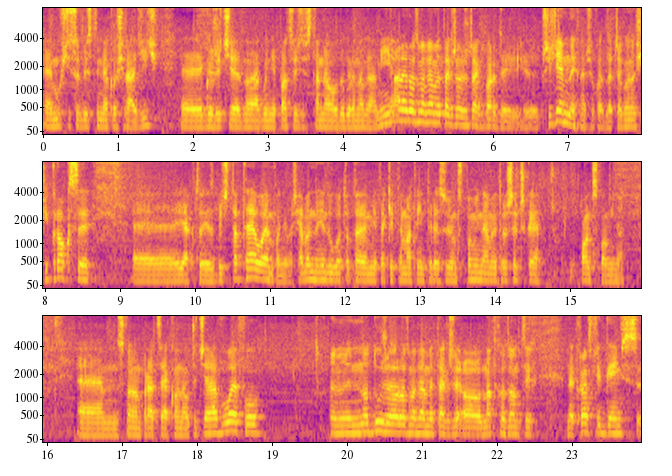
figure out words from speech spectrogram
e, musi sobie z tym jakoś radzić. E, Jego życie, no jakby nie patrzeć, stanęło do góry nogami, ale rozmawiamy także o rzeczach bardziej e, przyziemnych, na przykład dlaczego nosi kroksy, e, jak to jest być tatełem, ponieważ ja będę niedługo tatełem, mnie takie tematy interesują. Wspominamy troszeczkę, on wspomina, swoją pracę jako nauczyciela WF-u. No dużo rozmawiamy także o nadchodzących The CrossFit Games. Yy,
